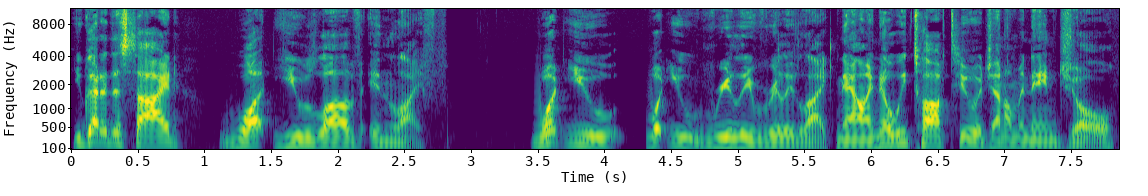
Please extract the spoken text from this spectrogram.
You got to decide what you love in life, what you what you really really like. Now I know we talked to a gentleman named Joel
